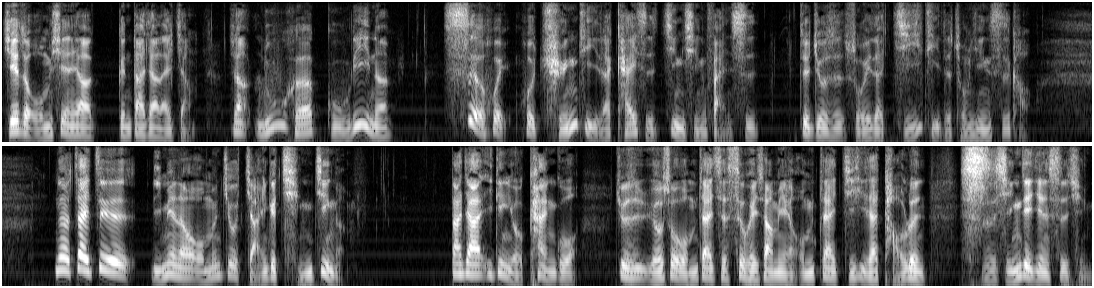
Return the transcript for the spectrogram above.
接着，我们现在要跟大家来讲，让如何鼓励呢？社会或群体来开始进行反思，这就是所谓的集体的重新思考。那在这里面呢，我们就讲一个情境啊，大家一定有看过，就是有时候我们在这社会上面，我们在集体在讨论死刑这件事情、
